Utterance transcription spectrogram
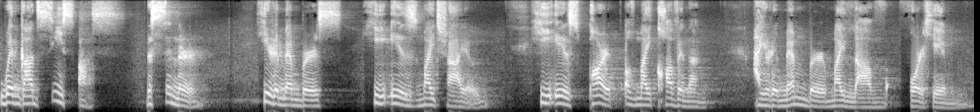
when God sees us, the sinner, he remembers he is my child. He is part of my covenant. I remember my love for him.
